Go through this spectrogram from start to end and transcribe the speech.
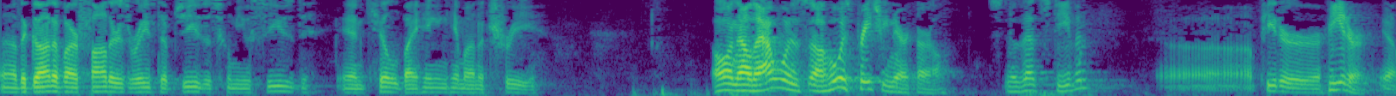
Uh, the God of our fathers raised up Jesus, whom you seized and killed by hanging him on a tree. Oh, now that was, uh, who was preaching there, Carl? Was that Stephen? Uh, Peter. Peter. Yeah.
